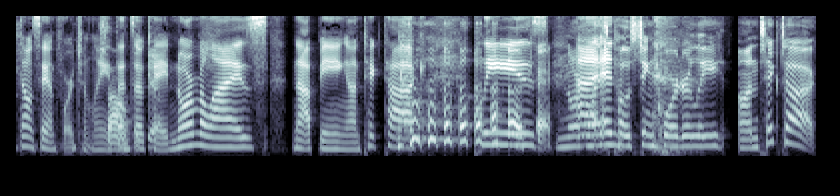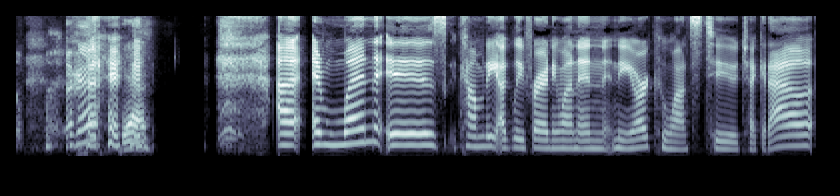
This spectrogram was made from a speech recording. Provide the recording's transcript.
Don't say unfortunately. So- That's okay. Normalize not being on TikTok. Please. Okay. Normalize and- posting quarterly on TikTok. Okay. Yeah. Uh, and when is Comedy Ugly for anyone in New York who wants to check it out?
